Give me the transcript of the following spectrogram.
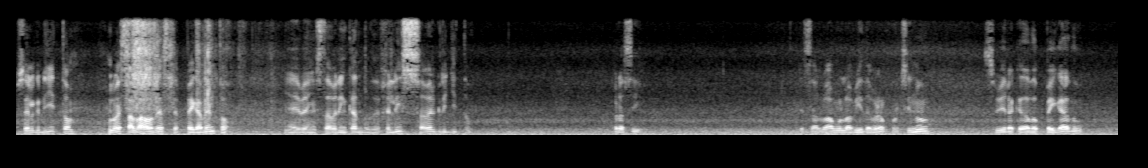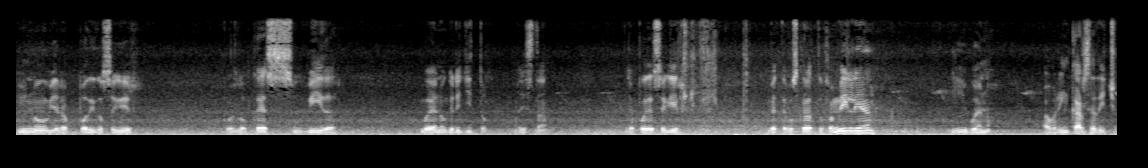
Pues el grillito lo he salvado de este pegamento. Y ahí ven, está brincando de feliz. A ver, grillito. Ahora sí. Le salvamos la vida, ¿verdad? Porque si no, se hubiera quedado pegado y no hubiera podido seguir pues lo que es su vida. Bueno, grillito, ahí está. Ya puedes seguir. Vete a buscar a tu familia. Y bueno, a brincar se ha dicho.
